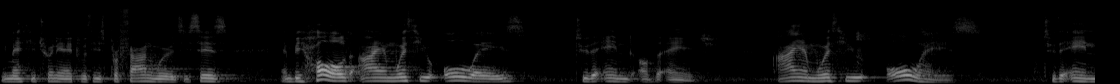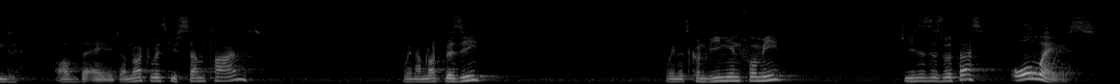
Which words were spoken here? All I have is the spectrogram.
in Matthew 28, with these profound words. He says, And behold, I am with you always to the end of the age. I am with you always to the end of the age. I'm not with you sometimes when I'm not busy, when it's convenient for me. Jesus is with us always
